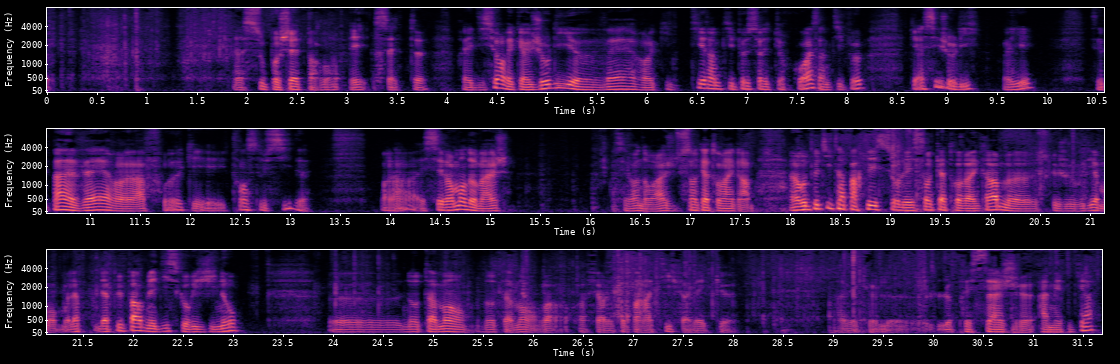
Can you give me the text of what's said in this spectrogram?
la sous-pochette, pardon, et cette réédition avec un joli euh, verre qui tire un petit peu sur les turquoises, un petit peu, qui est assez joli, vous voyez. C'est pas un verre affreux qui est translucide, voilà, et c'est vraiment dommage. C'est vraiment dommage, 180 grammes. Alors, une petite aparté sur les 180 grammes, euh, ce que je vais vous dire, bon, la, plupart de mes disques originaux, euh, notamment, notamment on, va, faire le comparatif avec, euh, avec le, pressage américain.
